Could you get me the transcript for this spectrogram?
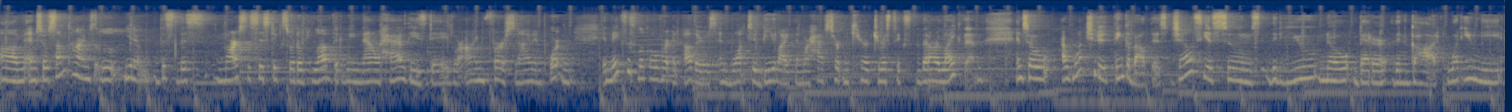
Um, and so sometimes, you know, this this narcissistic sort of love that we now have these days, where I'm first and I'm important, it makes us look over at others and want to be like them or have certain characteristics that are like them. And so I want you to think about this. Jealousy assumes that you know better than God what you need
